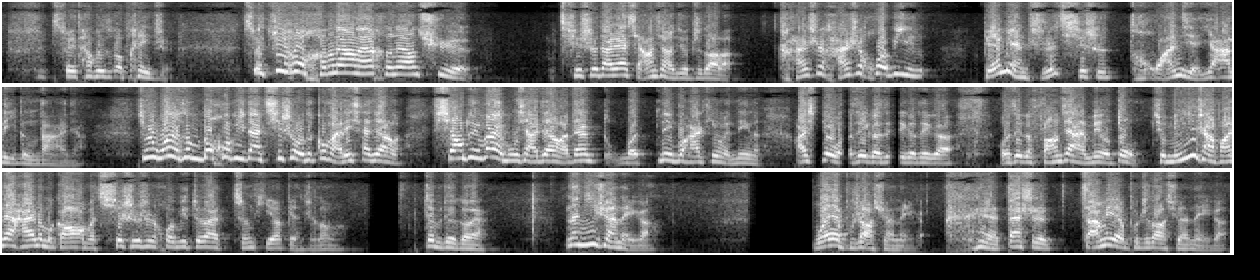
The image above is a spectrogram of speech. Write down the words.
所以他会做配置。所以最后衡量来衡量去，其实大家想想就知道了，还是还是货币贬贬值，其实缓解压力更大一点。就是我有这么多货币，但其实我的购买力下降了，相对外部下降了，但是我内部还是挺稳定的，而且我这个这个这个我这个房价也没有动，就名义上房价还是那么高嘛，其实是货币对外整体要贬值了嘛。对不对，各位？那你选哪个？我也不知道选哪个，但是咱们也不知道选哪个。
